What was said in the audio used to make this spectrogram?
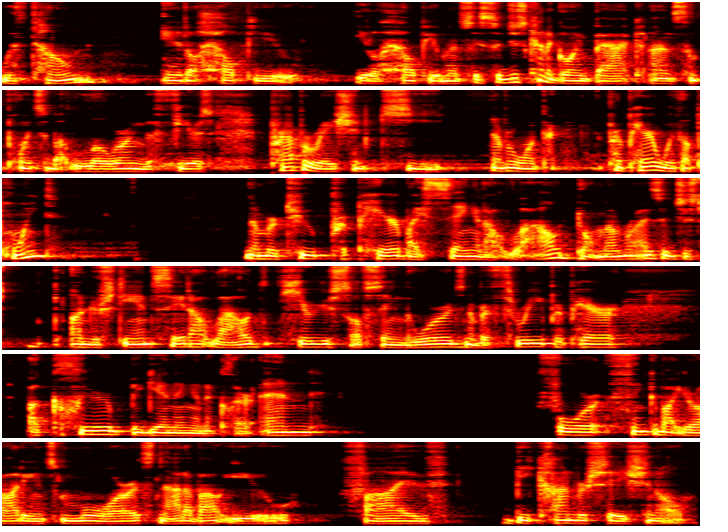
with tone, and it'll help you. It'll help you immensely. So, just kind of going back on some points about lowering the fears. Preparation key. Number one, pre- prepare with a point. Number two, prepare by saying it out loud. Don't memorize it. Just understand. Say it out loud. Hear yourself saying the words. Number three, prepare a clear beginning and a clear end. Four, think about your audience more. It's not about you. Five, be conversational.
